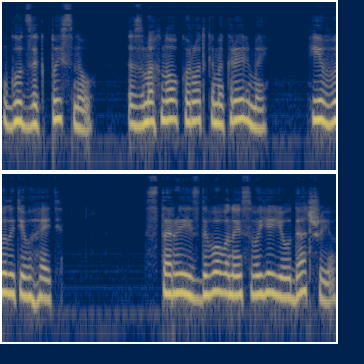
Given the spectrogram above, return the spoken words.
Гудзик писнув, змахнув короткими крильми і вилетів геть. Старий, здивований своєю удачею,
